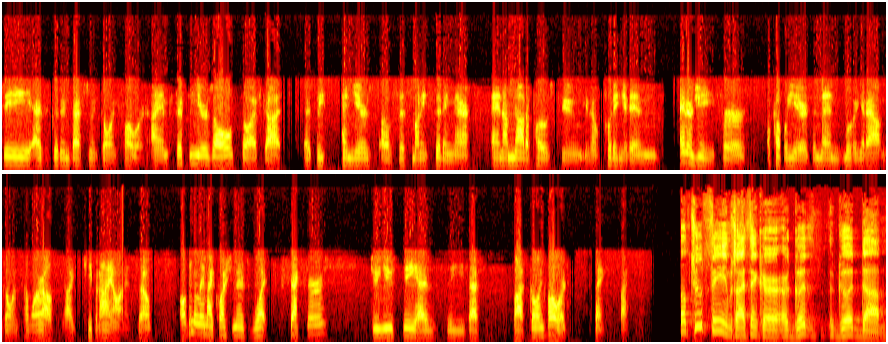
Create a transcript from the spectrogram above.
see as a good investment going forward? I am 50 years old, so I've got at least 10 years of this money sitting there, and I'm not opposed to you know putting it in energy for a couple years and then moving it out and going somewhere else. I keep an eye on it. So ultimately, my question is, what sectors do you see as the best spots going forward? Thanks. Bye. Well, two themes I think are, are good, good, um,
